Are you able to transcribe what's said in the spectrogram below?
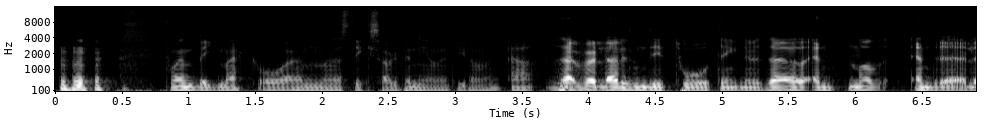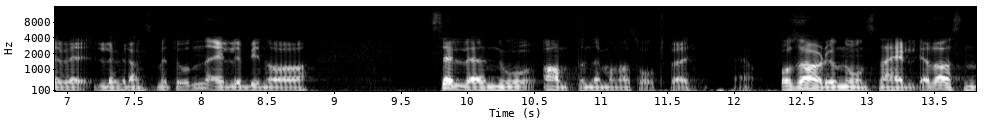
Få en Big Mac og en eh, stikksag til 99 kroner. Ja, så jeg føler det er liksom de to tingene vi ser. Enten å endre lever leveransemetoden, eller begynne å selge noe annet enn det man har solgt før. Ja. Og så har du jo noen som er heldige, da, som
